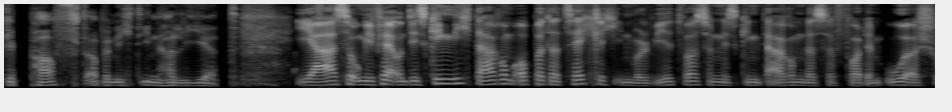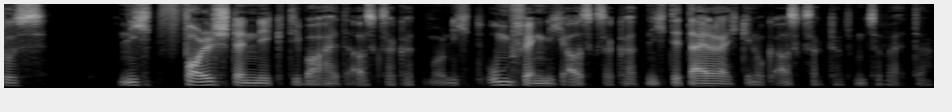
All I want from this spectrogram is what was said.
gepafft, aber nicht inhaliert. Ja, so ungefähr. Und es ging nicht darum, ob er tatsächlich involviert war, sondern es ging darum, dass er vor dem Urausschuss nicht vollständig die Wahrheit ausgesagt hat, nicht umfänglich ausgesagt hat, nicht detailreich genug ausgesagt hat und so weiter.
